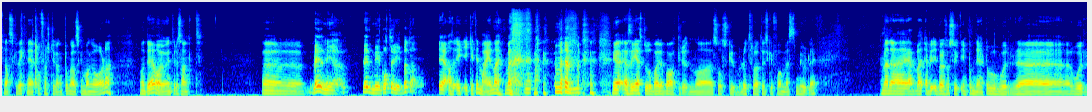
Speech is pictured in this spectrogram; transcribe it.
knaskede kne for første gang på ganske mange år, da. Og det var jo interessant. Uh, Ble det mye, ble det mye godteri i bøtta? Ja, altså, ikke til meg, nei. Men Men jeg, altså, jeg sto bare i bakgrunnen og så skummel ut for at jeg skulle få mest mulig. Men eh, jeg, jeg, ble- så sykt imponert over hvor, eh, hvor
